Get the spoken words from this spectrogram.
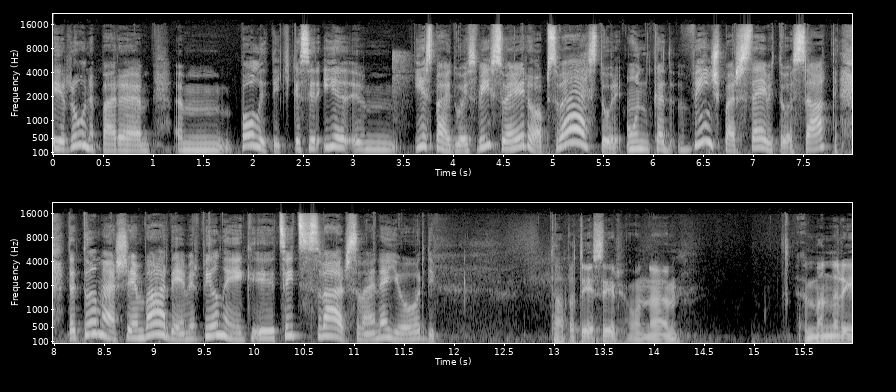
ir runa par um, politiķu, kas ir ie, um, iespaidojis visu Eiropas vēsturi, un kad viņš par sevi to saka, tad tomēr šiem vārdiem ir pilnīgi eh, cits svars, vai ne, Jurģi? Tā patiesi ir. Un, um, man arī,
